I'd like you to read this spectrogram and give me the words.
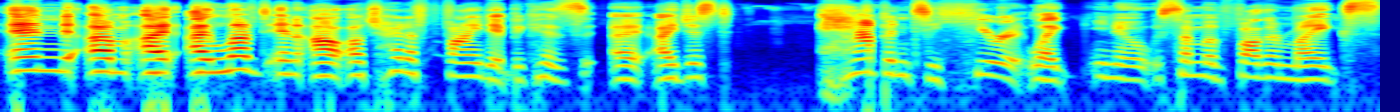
And um, I, I loved, and I'll, I'll try to find it because I, I just happened to hear it like you know some of father mike's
